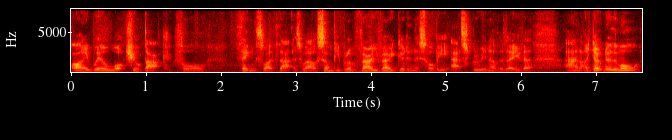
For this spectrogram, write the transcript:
I will watch your back for things like that as well. Some people are very, very good in this hobby at screwing others over, and I don't know them all,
